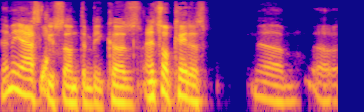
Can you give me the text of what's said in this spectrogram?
Let me ask Yeah. you something because it's okay to um, uh,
